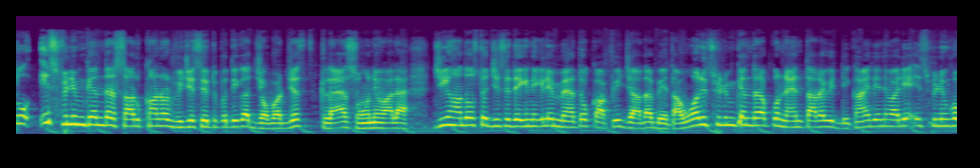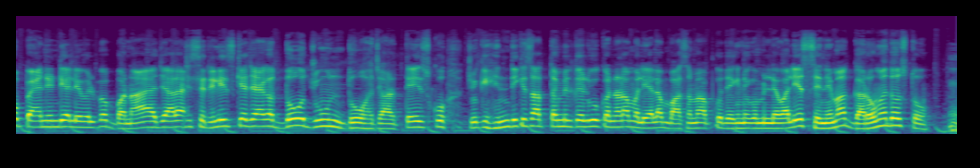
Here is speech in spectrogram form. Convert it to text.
तो इस फ़िल्म के अंदर शाहरुख खान और विजय सेतुपति का ज़बरदस्त क्लैश होने वाला है। जी हाँ दोस्तों जिसे देखने के लिए मैं तो काफ़ी ज़्यादा बेता हूँ। और इस फ़िल्म के अंदर आपको नैन तारा भी दिखाई देने वाली है। इस फ़िल्म को पैन इंडिया लेवल पर बनाया जा रहा है, जिसे रिलीज़ किया जाएगा दो जून दो हज़ार तेईस को, जो की हिंदी के साथ तमिल, तेलुगु, कन्नड़ा, मलयालम भाषा में आपको देखने को मिलने वाली है सिनेमा घरों में, दोस्तों।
